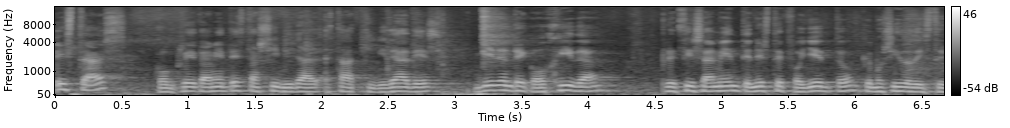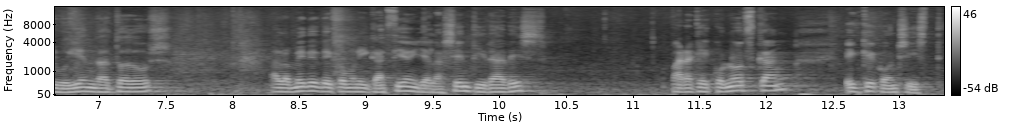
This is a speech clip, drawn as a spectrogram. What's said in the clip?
Estas, concretamente estas actividades, vienen recogidas precisamente en este folleto que hemos ido distribuyendo a todos, a los medios de comunicación y a las entidades, para que conozcan en qué consiste.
